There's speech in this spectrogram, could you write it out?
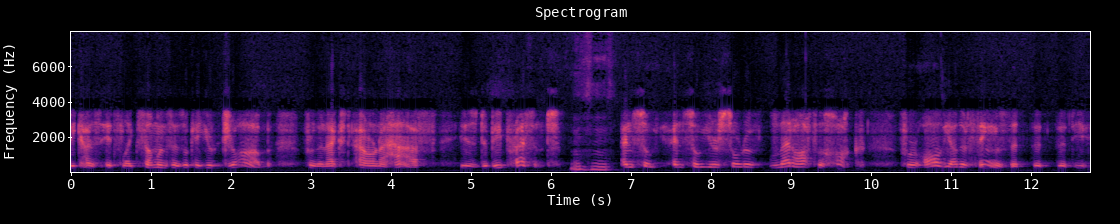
because it's like someone says, okay, your job for the next hour and a half is to be present, mm-hmm. and so and so you're sort of let off the hook for all the other things that that, that you,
